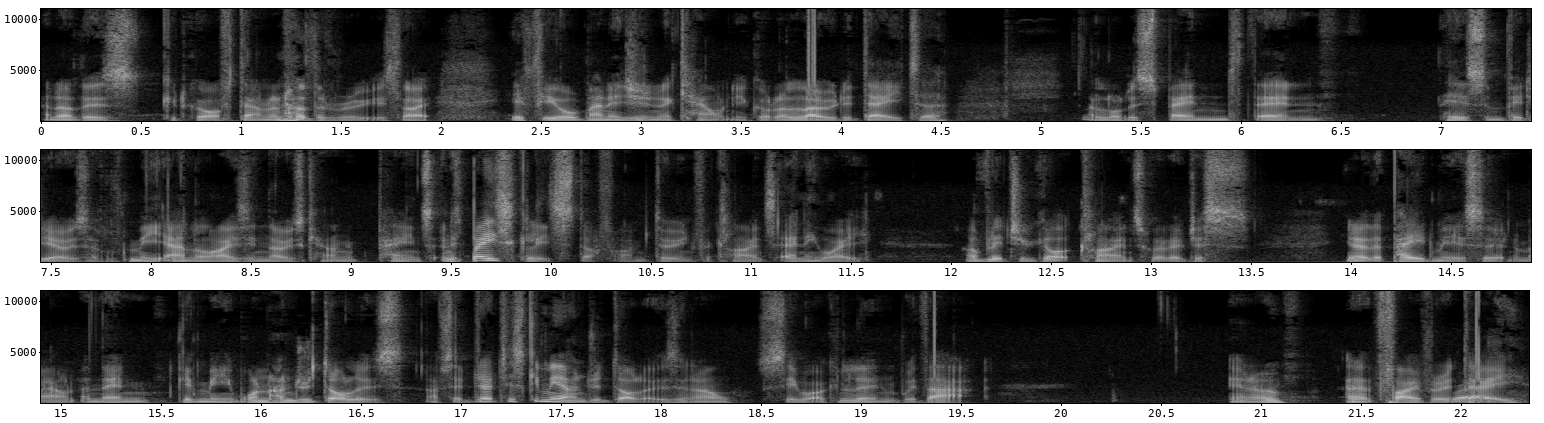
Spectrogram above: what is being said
and others could go off down another route. It's like if you're managing an account, you've got a load of data, a lot of spend, then here's some videos of me analyzing those campaigns. And it's basically stuff I'm doing for clients anyway. I've literally got clients where they've just, you know, they paid me a certain amount and then give me $100. I've said, just give me $100 and I'll see what I can learn with that. You know, at five or a right. day,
